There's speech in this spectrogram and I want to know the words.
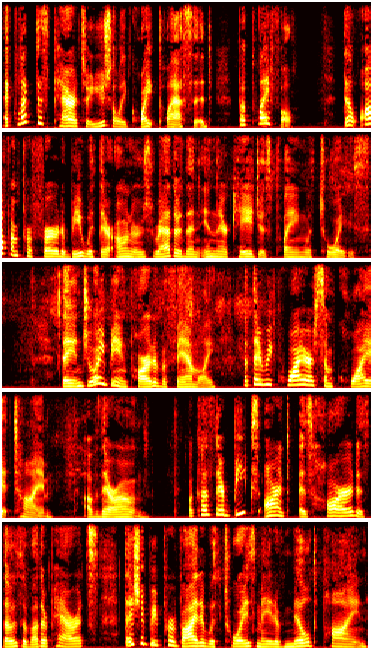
Eclectus parrots are usually quite placid, but playful. They'll often prefer to be with their owners rather than in their cages playing with toys. They enjoy being part of a family, but they require some quiet time of their own. Because their beaks aren't as hard as those of other parrots, they should be provided with toys made of milled pine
